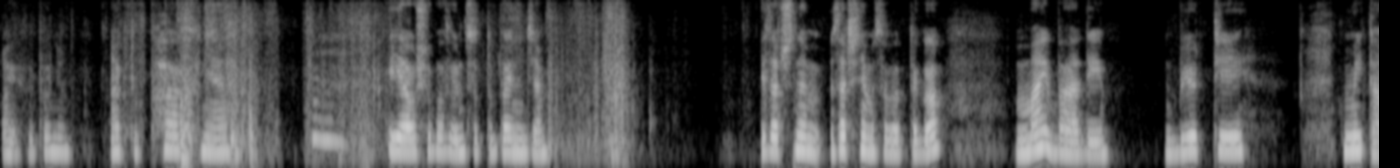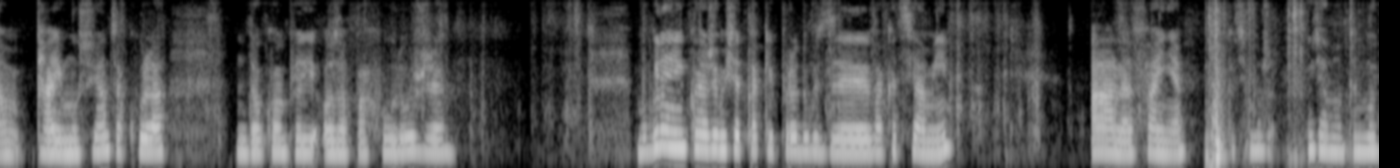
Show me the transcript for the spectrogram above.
Oj, wypełniam. A jak tu pachnie. I ja już chyba wiem, co to będzie. I zaczniemy, zaczniemy sobie od tego. My Body Beauty Mi tam Thai musująca kula do kąpieli o zapachu róży. W ogóle nie kojarzy mi się taki produkt z wakacjami. Ale fajnie. Czekajcie, może... Gdzie mam ten mój...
